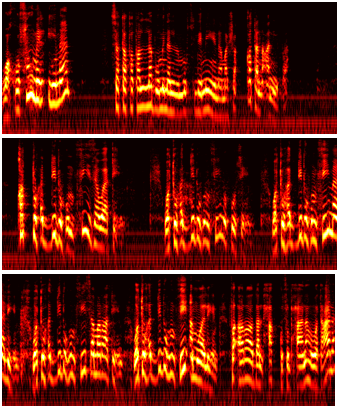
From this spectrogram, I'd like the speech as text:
وخصوم الإيمان ستتطلب من المسلمين مشقة عنيفة. قد تهددهم في ذواتهم وتهددهم في نفوسهم وتهددهم في مالهم وتهددهم في ثمراتهم وتهددهم في أموالهم. فأراد الحق سبحانه وتعالى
